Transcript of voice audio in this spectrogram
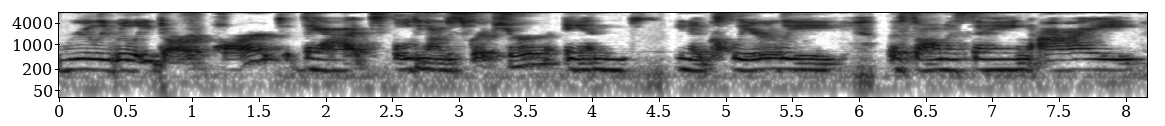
really, really dark part that holding on to scripture and you know, clearly the psalmist saying, "I."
